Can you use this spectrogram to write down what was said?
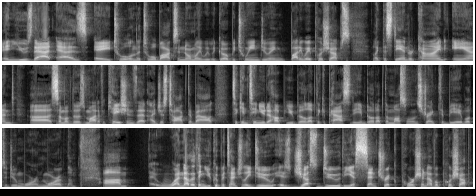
and use that as a tool in the toolbox. And normally we would go between doing bodyweight push ups, like the standard kind, and uh, some of those modifications that I just talked about to continue to help you build up the capacity and build up the muscle and strength to be able to do more and more of them. Um, Another thing you could potentially do is just do the eccentric portion of a push up,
